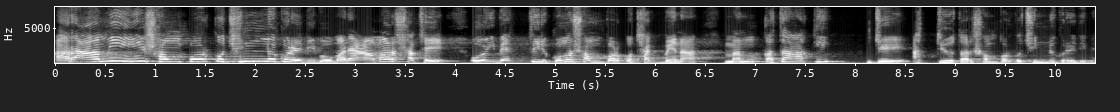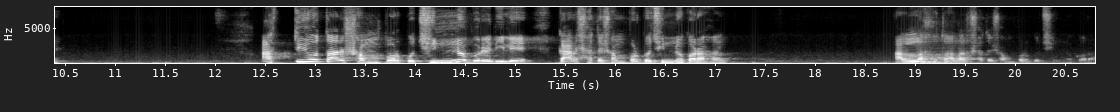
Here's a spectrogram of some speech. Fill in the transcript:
আর আমি সম্পর্ক ছিন্ন করে দিব। মানে আমার সাথে ওই ব্যক্তির কোনো সম্পর্ক থাকবে না। মান কথা আঁকি যে আত্মীয়তার সম্পর্ক ছিন্ন করে দিবে। আত্মীয়তার সম্পর্ক ছিন্ন করে দিলে কার সাথে সম্পর্ক ছিন্ন করা হয়? আল্লাহ তালার সাথে সম্পর্ক ছিন্ন করা।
